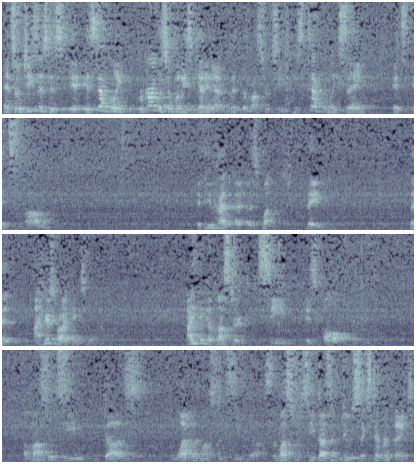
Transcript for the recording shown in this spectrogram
And so Jesus is is definitely, regardless of what he's getting at with the mustard seed, he's definitely saying it's it's um, if you had as much faith. That uh, here's what I think is going on. I think a mustard seed is all faith. A mustard seed does what the mustard seed does. The mustard seed doesn't do six different things.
